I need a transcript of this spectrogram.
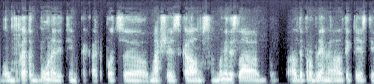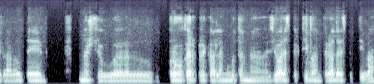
o bucată bună de timp pe care pot să mă așez calm, să mă gândesc la alte probleme, la alte chestii, la alte, nu știu, uh, provocări pe care le-am avut în ziua respectivă, în perioada respectivă,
